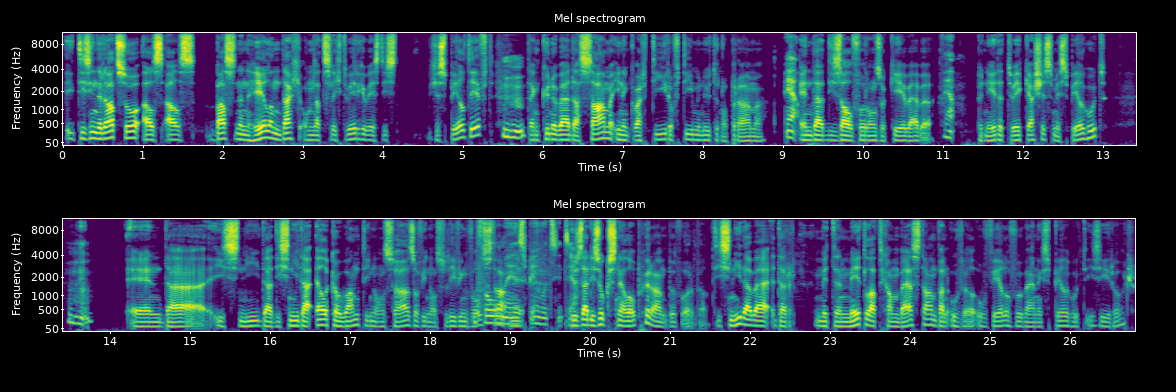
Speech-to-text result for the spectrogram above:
Het is inderdaad zo, als, als Bas een hele dag, omdat het slecht weer geweest is, gespeeld heeft, Mhm. dan kunnen wij dat samen in een kwartier of tien minuten opruimen. Ja. En dat is al voor ons oké. We hebben Ja. beneden twee kastjes met speelgoed. Mhm. En dat is, niet, dat is niet dat elke wand in ons huis of in ons living vol, Vol staat. met nee. speelgoed zit, ja. Dus dat is ook snel opgeruimd, bijvoorbeeld. Het is niet dat wij daar met een meetlat gaan bijstaan van hoeveel, hoeveel of hoe weinig speelgoed is hier, hoor.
